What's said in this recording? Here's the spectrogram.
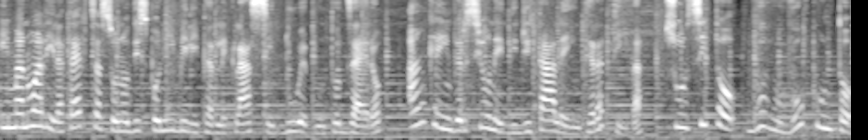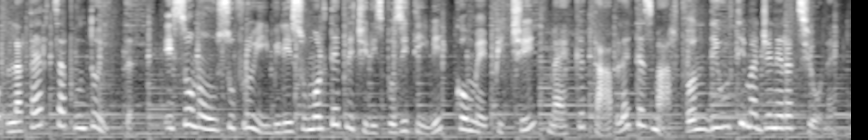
I manuali La Terza sono disponibili per le classi 2.0 anche in versione digitale interattiva sul sito www.laterza.it e sono usufruibili su molteplici dispositivi come PC, Mac, tablet e smartphone di ultima generazione.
